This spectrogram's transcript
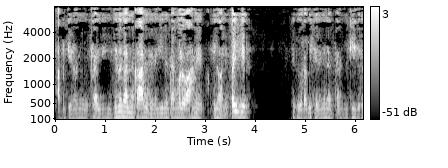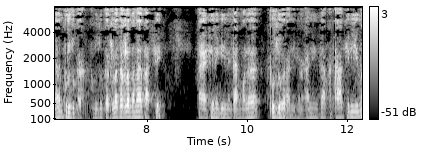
අපි කියනනේ ඩ්‍රයිවිං ඉගෙන ගන්න කාර්ය දෙන ගින තැන් වල වාහනේ එලවන්න එපයි කියලා. ඒකෝට අපි සෙනග නැත්නම් කියලා ගන්න පුරුදු කරන්න. පුරුදු කරලා කරලා තමයි පස්සේ සෙනග ඉන්න තැන් වල පුරුදු කරන්න ඉගෙන ගන්න. ඒ නිසා කතා කිරීම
